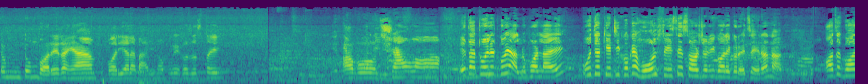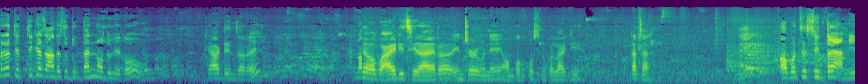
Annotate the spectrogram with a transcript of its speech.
टुमटुम भरेर यहाँ भरियालाई भारी नपुगेको जस्तै। अब यता टोइलेट गइहाल्नु पर्ला है? ऊ त्यो केटीको क्या होल फेसै सर्जरी गरेको रहेछ हेर न। अझ गरेर त्यत्तिकै जाँदैछ दुख्दा नि नदुखेको हौ। क्या डेन्जर है? अब आइडी छिराएर इन्टर हुने हङकङ पस्नुको लागि। कहाँ छ? अब चाहिँ सिधै हामी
